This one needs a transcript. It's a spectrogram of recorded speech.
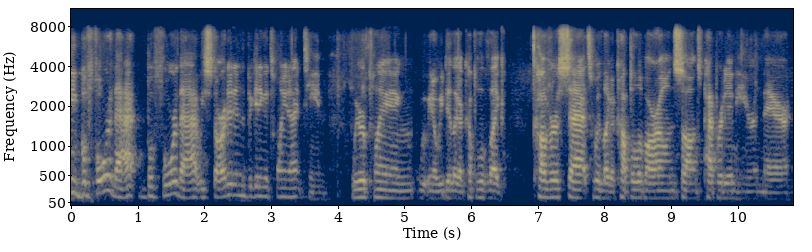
mean, before that, before that, we started in the beginning of 2019. We were playing, you know, we did like a couple of like cover sets with like a couple of our own songs peppered in here and there,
